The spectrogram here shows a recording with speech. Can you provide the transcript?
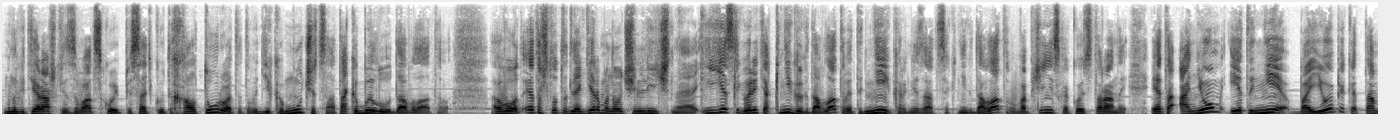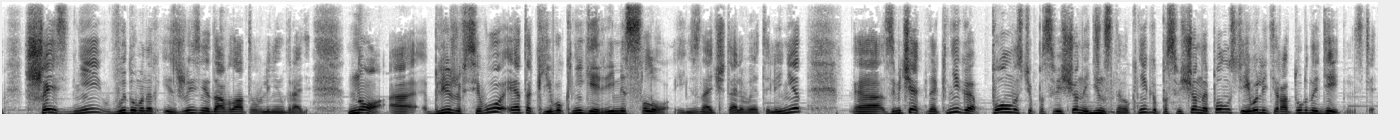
многотиражке заводской писать какую-то халтуру, от этого дико мучиться, а так и было у Довлатова. Вот, это что-то для Германа очень личное. И если говорить о книгах Довлатова, это не экранизация книг Довлатова вообще ни с какой стороны. Это о нем, и это не байопика, там 6 дней выдуманных из жизни Довлатова в Ленинграде. Но а, ближе всего это к его книге «Ремесло». Я не знаю, читали вы это или нет. А, замечательная книга, полностью посвященная, единственная его книга, посвященная полностью его литературной деятельности.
